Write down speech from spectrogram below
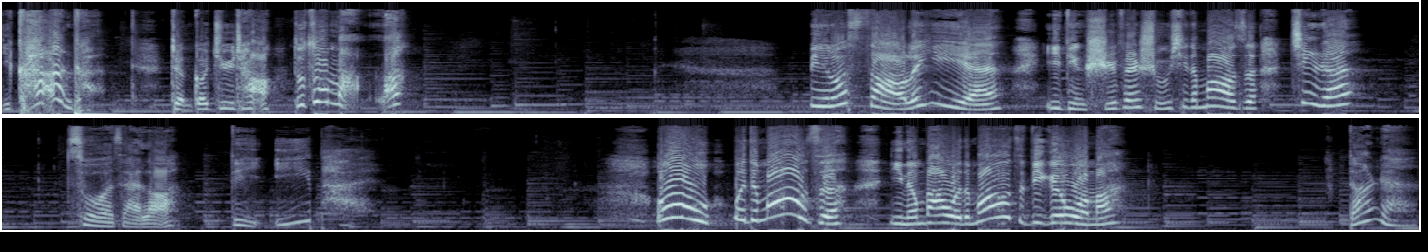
你看看，整个剧场都坐满了！”米罗扫了一眼，一顶十分熟悉的帽子竟然坐在了第一排。哦，我的帽子！你能把我的帽子递给我吗？当然，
